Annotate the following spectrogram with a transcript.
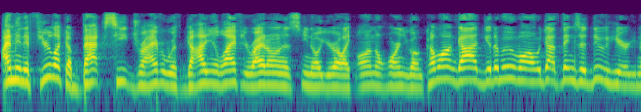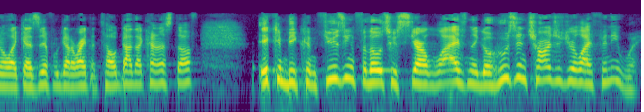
I mean, if you're like a backseat driver with God in your life, you're right on his, you know, you're like on the horn, you're going, come on, God, get a move on. We got things to do here. You know, like as if we got a right to tell God that kind of stuff. It can be confusing for those who see our lives and they go, who's in charge of your life anyway?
